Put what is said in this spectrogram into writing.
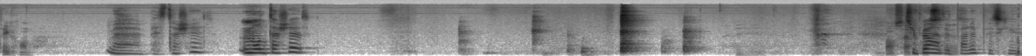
T'es grande. Bah, baisse ta chaise. Monte ta chaise. Tu peux arrêter de parler parce que.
